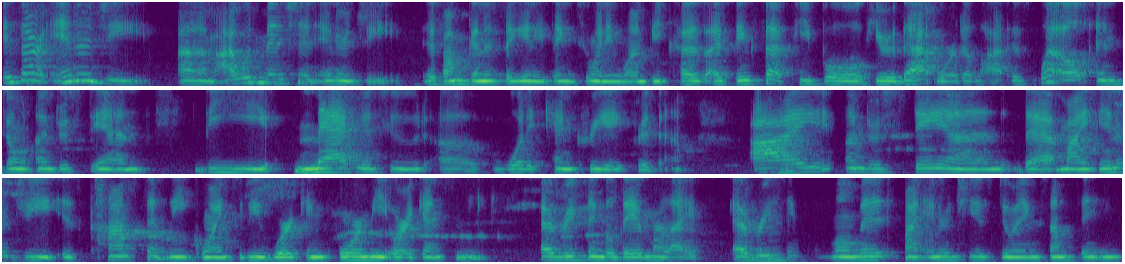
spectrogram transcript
is our energy. Um, I would mention energy if I'm going to say anything to anyone because I think that people hear that word a lot as well and don't understand the magnitude of what it can create for them. I understand that my energy is constantly going to be working for me or against me every single day of my life. Every mm-hmm. single moment, my energy is doing something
